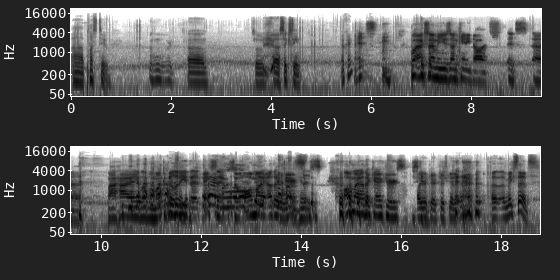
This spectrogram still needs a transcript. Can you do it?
uh, plus two. Oh, Lord. Um, so uh, 16. Okay. It's well, actually, I'm gonna use uncanny dodge. It's uh, my high level monk ability that makes it so all my other characters, all my other characters. just All your characters get it. uh, that makes sense.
